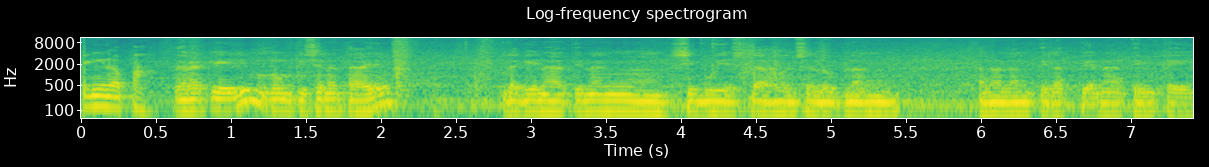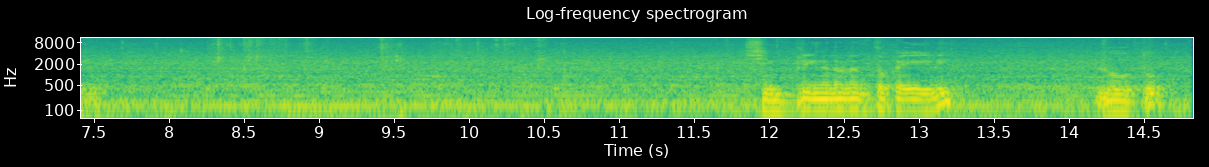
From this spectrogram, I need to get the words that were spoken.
Hindi na pa. Tara Kaylee, mag-umpisa na tayo. Lagyan natin ng sibuyas dahon sa loob ng ano lang tilapia natin Kaylee. Simpleng ano lang to Kaylee. Luto.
